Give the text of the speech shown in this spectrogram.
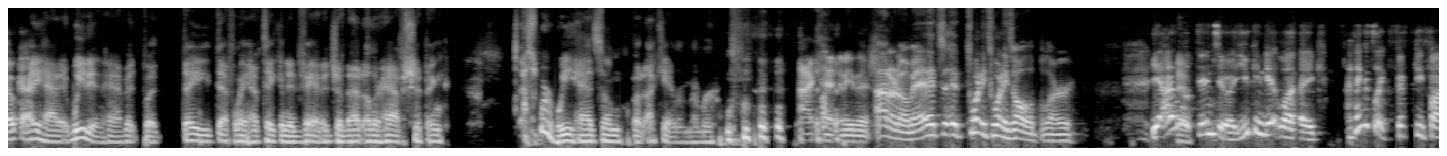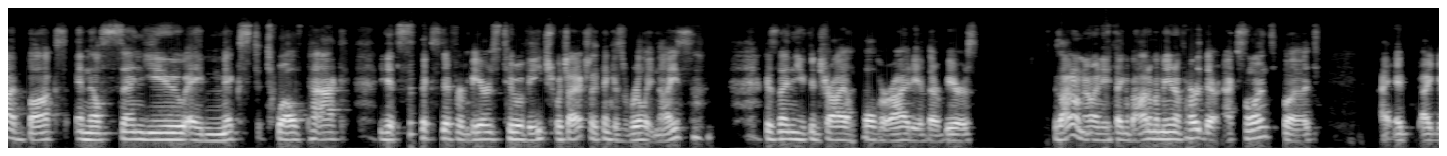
okay. They had it. We didn't have it, but they definitely have taken advantage of that other half shipping. I swear we had some, but I can't remember. I can't either. I don't know, man. It's it, 2020 is all a blur. Yeah, I Yeah. looked into it. You can get like I think it's like 55 bucks and they'll send you a mixed 12 pack. You get six different beers, two of each, which I actually think is really nice because then you can try a whole variety of their beers. Because I don't know anything about them. I mean, I've heard they're excellent, but I I,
